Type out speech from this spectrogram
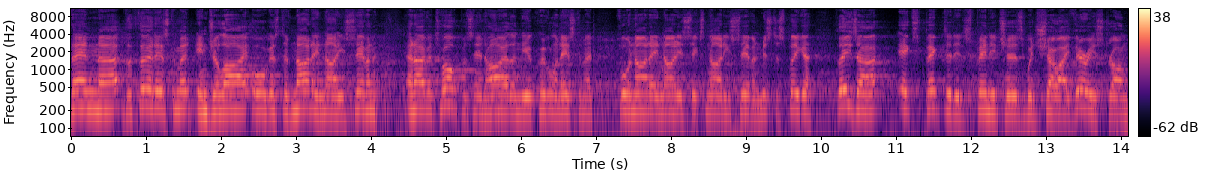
than uh, the third estimate in July, August of 1997 and over 12 per cent higher than the equivalent estimate for 1996-97. Mr Speaker, these are expected expenditures which show a very strong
